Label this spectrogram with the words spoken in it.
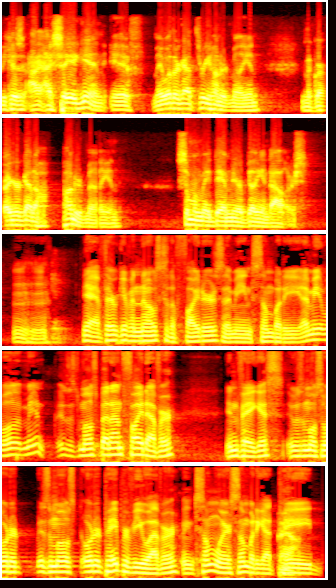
because I, I say again, if Mayweather got three hundred million, McGregor got a hundred million, someone made damn near a billion dollars. Mm-hmm. Yeah, if they were giving those to the fighters, I mean, somebody. I mean, well, I mean, it was the most bet on fight ever in Vegas. It was the most ordered. It was the most ordered pay per view ever. I mean, somewhere somebody got paid. Yeah.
